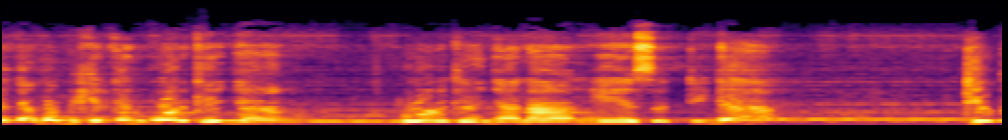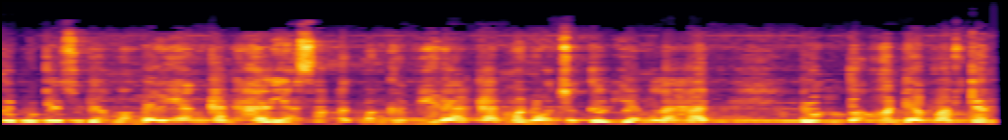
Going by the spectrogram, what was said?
dia tidak memikirkan keluarganya. Keluarganya nangis, sedih, enggak dia kemudian sudah membayangkan hal yang sangat menggembirakan menuju ke liang lahat untuk mendapatkan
